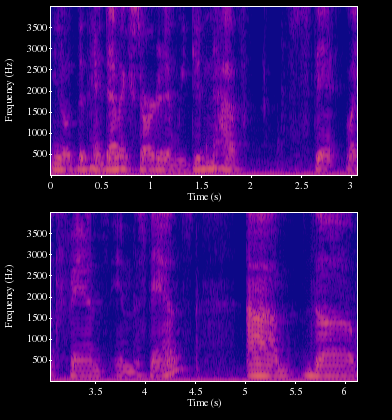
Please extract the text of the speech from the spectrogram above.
you know the pandemic started and we didn't have like fans in the stands, um, the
